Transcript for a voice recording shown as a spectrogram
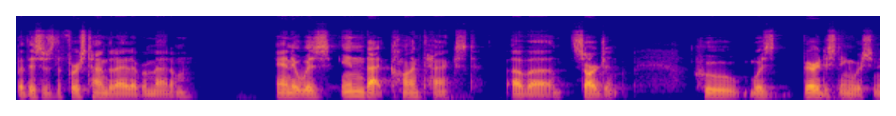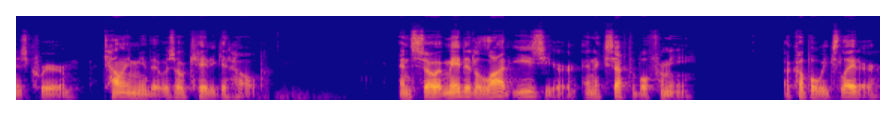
but this was the first time that I had ever met him. And it was in that context of a sergeant who was very distinguished in his career telling me that it was okay to get help. And so it made it a lot easier and acceptable for me a couple weeks later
